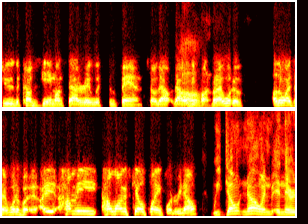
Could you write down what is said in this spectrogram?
to the Cubs game on Saturday with some fans. So that that would Oh. be fun. But I would have. Otherwise, I would have. I, how many? How long is Caleb playing for? Do we know? We don't know, and and there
